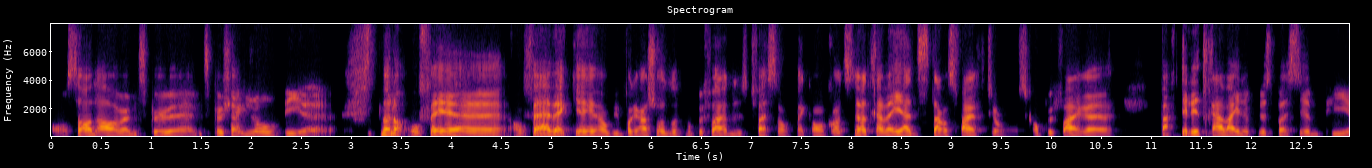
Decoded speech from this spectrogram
on, sort dehors un petit peu, un petit peu chaque jour. Puis, non, non, on fait, on fait avec. On pas grand-chose d'autre qu'on peut faire de toute façon. Fait qu'on continue à travailler à distance, faire ce qu'on peut faire par télétravail le plus possible. Puis,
